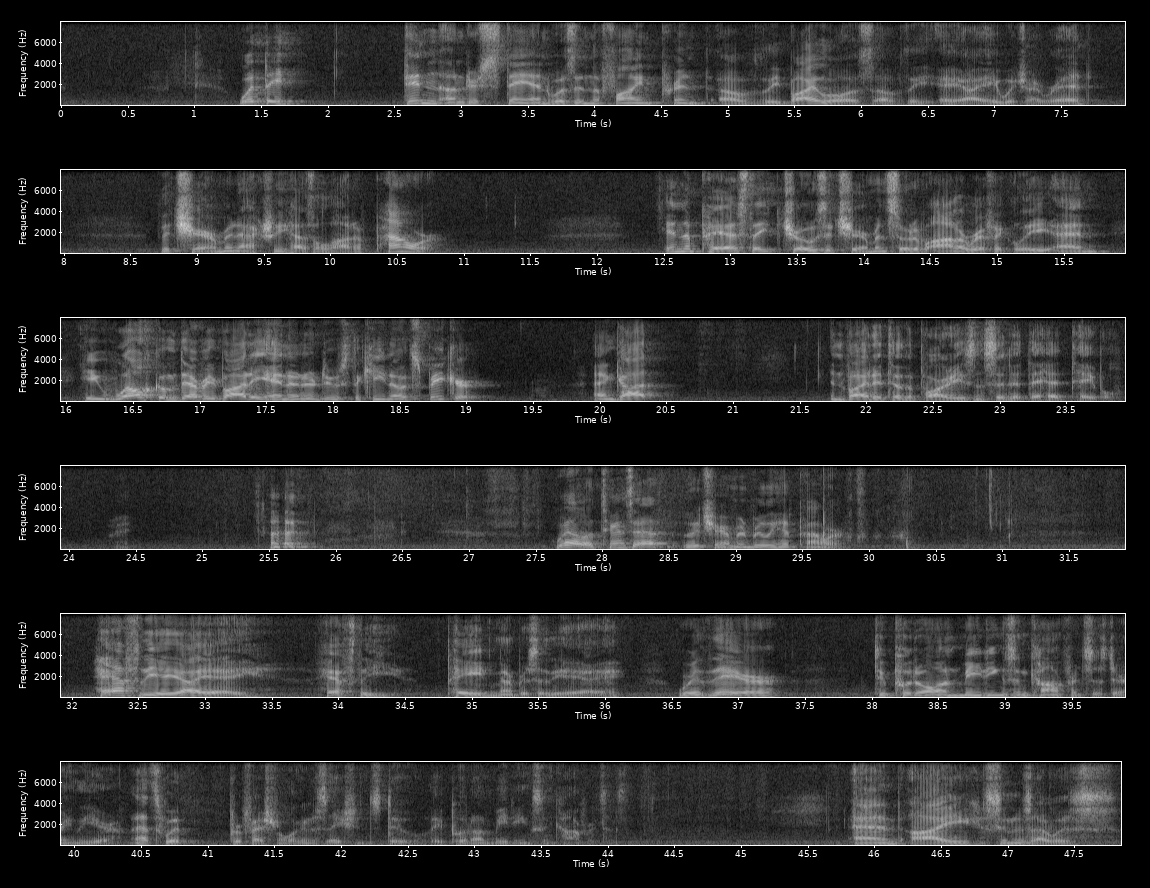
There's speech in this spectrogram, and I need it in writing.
What they didn't understand was in the fine print of the bylaws of the AIA, which I read, the chairman actually has a lot of power. In the past, they chose a chairman sort of honorifically, and he welcomed everybody and introduced the keynote speaker and got invited to the parties and sit at the head table. Right? Well, it turns out the chairman really had power. Half the AIA, half the paid members of the AIA, were there to put on meetings and conferences during the year. That's what professional organizations do. They put on meetings and conferences. And I, as soon as I was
